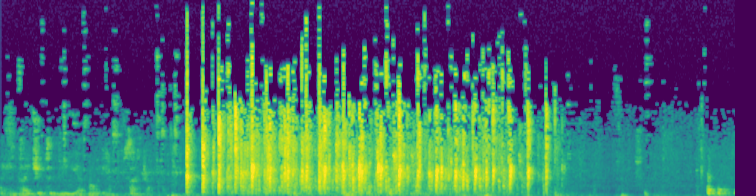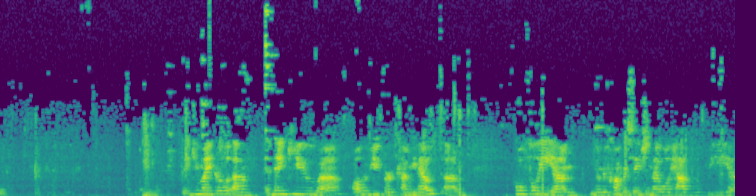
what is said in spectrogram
I invite you to the uh, podium, Sandra. Thank you, Michael, um, and thank you, uh, all of you, for coming out. Um, hopefully, um, you know, the conversation that we'll have will be uh,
